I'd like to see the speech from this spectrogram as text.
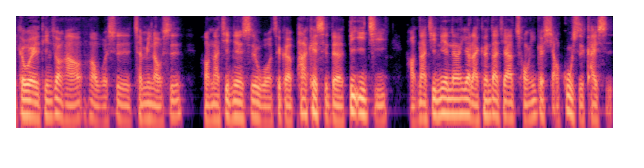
各位听众好，好，我是陈明老师。好，那今天是我这个 Podcast 的第一集。好，那今天呢，要来跟大家从一个小故事开始。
